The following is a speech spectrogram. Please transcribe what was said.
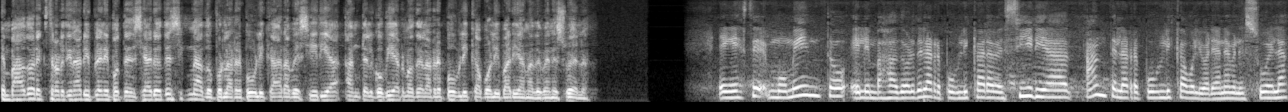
embajador extraordinario y plenipotenciario designado por la República Árabe Siria ante el gobierno de la República Bolivariana de Venezuela. En este momento, el embajador de la República Árabe Siria ante la República Bolivariana de Venezuela,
